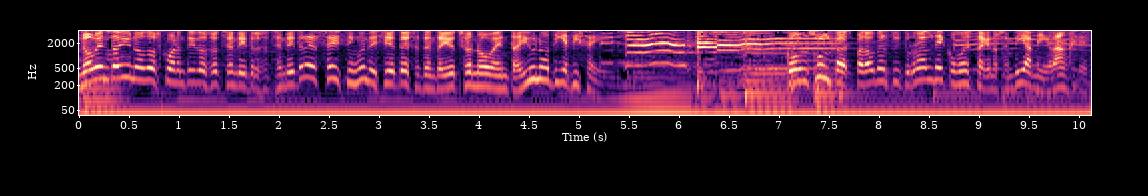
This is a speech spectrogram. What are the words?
91 242 83 83 657 78 91 16. Consultas para Alberto Iturralde como esta que nos envía Miguel Ángel.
